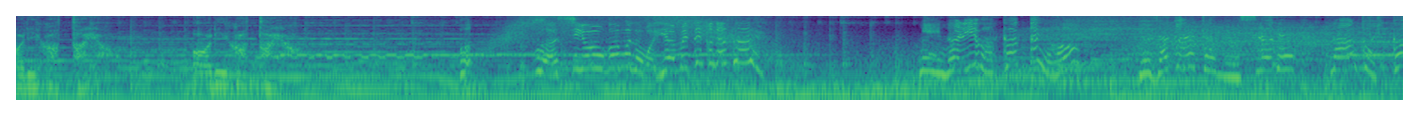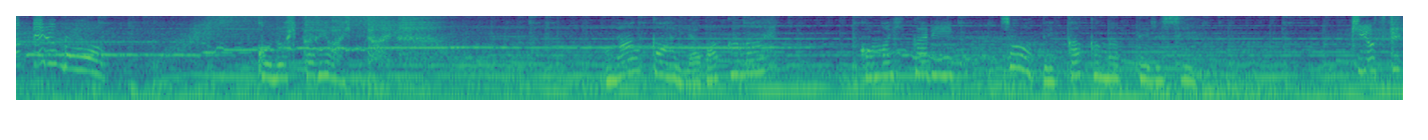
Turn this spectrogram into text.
ありがたや。ありがたや。わわしを拝むのはやめてください。みのり分かったよ。夜桜ちゃんの後ろでなんか光ってるんだよこの光は一体？なんかヤバくない？この光超でっかくなってるし。気をつけて。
